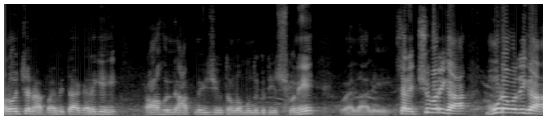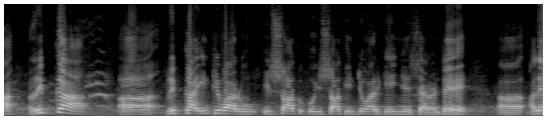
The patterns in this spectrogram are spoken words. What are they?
ఆలోచన బబిత కలిగి రాహుల్ని ఆత్మీయ జీవితంలో ముందుకు తీసుకుని వెళ్ళాలి. సరే చివరిగా మూడవదిగా రిప్కా రిప్కా ఇంటివారు ఇషాకుకు ఇషాక్ ఇంటివారికి ఏం చేశారంటే అదే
